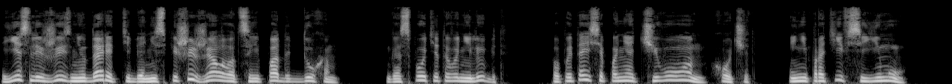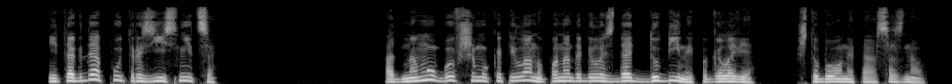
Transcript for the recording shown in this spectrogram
если жизнь ударит тебя, не спеши жаловаться и падать духом. Господь этого не любит. Попытайся понять, чего Он хочет, и не протився Ему и тогда путь разъяснится. Одному бывшему капеллану понадобилось дать дубиной по голове, чтобы он это осознал.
